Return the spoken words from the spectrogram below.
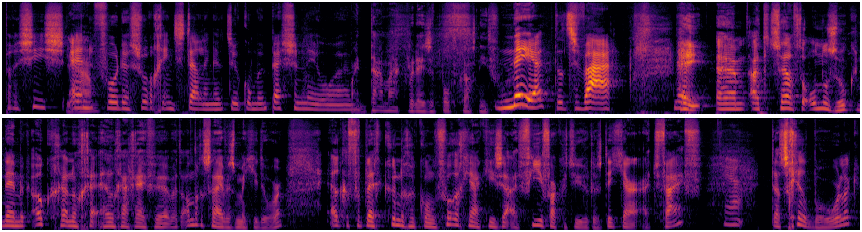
Precies. Ja. En voor de zorginstellingen natuurlijk om hun personeel. eh, Maar daar maken we deze podcast niet voor. Nee, hè? dat is waar. Nee. Hey, ehm, uit hetzelfde onderzoek neem ik ook nog heel graag even wat andere cijfers met je door. Elke verpleegkundige kon vorig jaar kiezen uit vier vacatures, dit jaar uit vijf. Ja. Dat scheelt behoorlijk.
